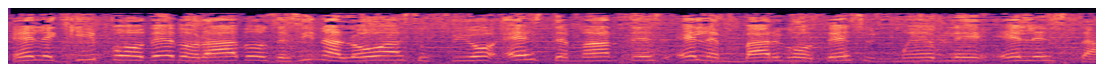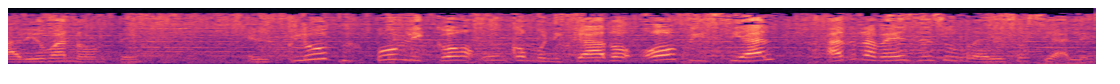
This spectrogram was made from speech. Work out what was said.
El equipo de Dorados de Sinaloa sufrió este martes el embargo de su inmueble, el Estadio Banorte. El club publicó un comunicado oficial a través de sus redes sociales,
